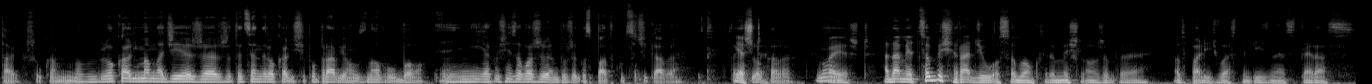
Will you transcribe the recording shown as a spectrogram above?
Tak, szukam nowy lokal i mam nadzieję, że, że te ceny lokali się poprawią znowu, bo y, nie, jakoś nie zauważyłem dużego spadku, co ciekawe, w takich jeszcze. lokalach. No. Chyba jeszcze. Adamie, co byś radził osobom, które myślą, żeby odpalić własny biznes teraz?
